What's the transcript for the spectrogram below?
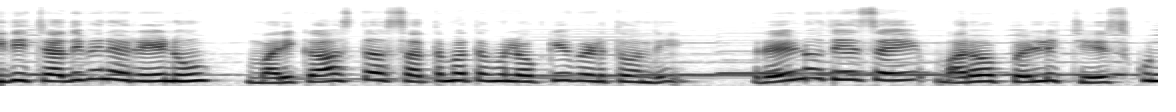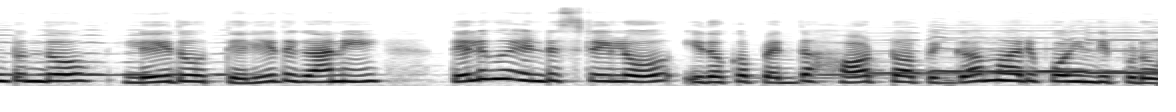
ఇది చదివిన రేణు మరి కాస్త సతమతంలోకి వెళుతోంది. రేణు దేశాయ్ మరో పెళ్ళి చేసుకుంటుందో లేదో తెలియదు కానీ తెలుగు ఇండస్ట్రీలో ఇదొక పెద్ద హాట్ టాపిక్గా మారిపోయింది ఇప్పుడు.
